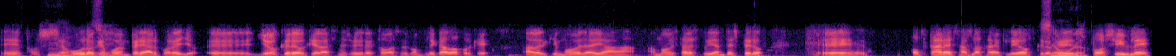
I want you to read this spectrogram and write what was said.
eh, pues mm, seguro que pueden pelear por ello. Eh, yo creo que el ascenso directo va a ser complicado porque a ver quién mueve de ahí a, a Movistar Estudiantes, pero eh, optar a esa plaza de playoff creo que es posible.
